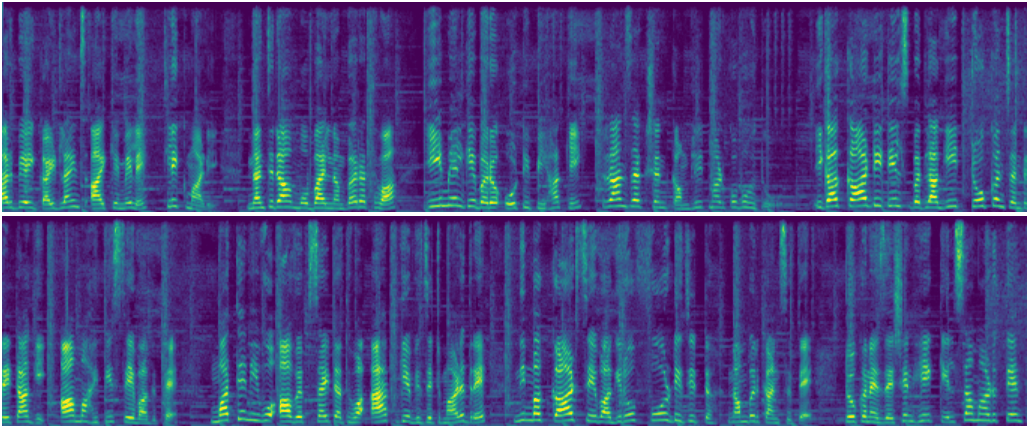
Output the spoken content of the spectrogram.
R B I guidelines ಆಯ್ಕೆ ಮೇಲೆ ಕ್ಲಿಕ್ ಮಾಡಿ. ನಂತರ ಮೊಬೈಲ್ ನಂಬರ್ ಅಥವಾ ಇಮೇಲ್ಗೆ ಬರೋ ಒ ಟಿ ಪಿ ಹಾಕಿ ಟ್ರಾನ್ಸಾಕ್ಷನ್ ಕಂಪ್ಲೀಟ್ ಮಾಡ್ಕೋಬಹುದು. ಈಗ ಕಾರ್ಡ್ ಡೀಟೇಲ್ಸ್ ಬದಲಾಗಿ ಟೋಕನ್ ಜನರೇಟ್ ಆಗಿ ಆ ಮಾಹಿತಿ ಸೇವ್ ಆಗುತ್ತೆ. ಮತ್ತೆ ನೀವು ಆ ವೆಬ್ಸೈಟ್ ಅಥವಾ ಆಪ್ಗೆ ವಿಸಿಟ್ ಮಾಡಿದ್ರೆ ನಿಮ್ಮ ಕಾರ್ಡ್ ಸೇವ್ ಆಗಿರೋ ಫೋರ್ ಡಿಜಿಟ್ ನಂಬರ್ ಕಾಣಿಸುತ್ತೆ. ಟೋಕನೈಸೇಷನ್ ಹೇಗೆ ಕೆಲಸ ಮಾಡುತ್ತೆ ಅಂತ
